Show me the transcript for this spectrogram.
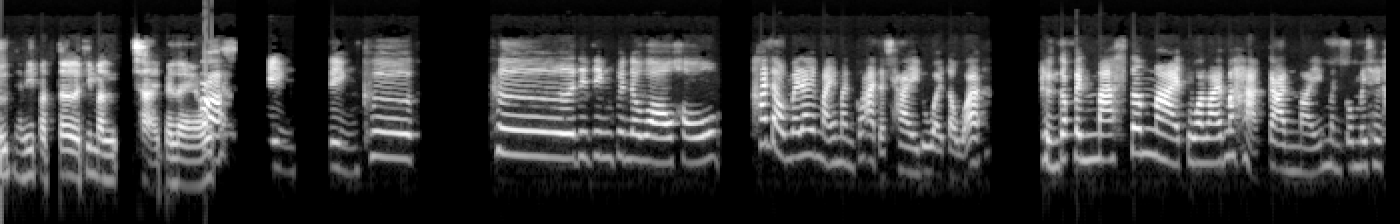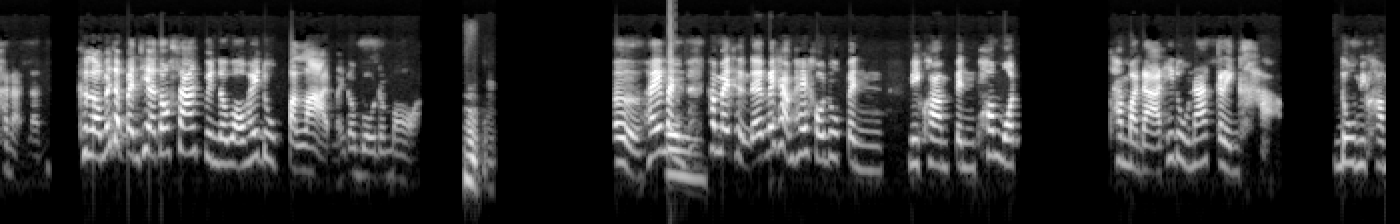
ุดแฮร์รี่พอตเตอร์ที่มันฉายไปแล้วจริงจริงคือ คือจริงๆกรินเดลวัลด์เขาคาดเดาไม่ได้ไหมมันก็อาจจะใช่ด้วย แต่ว่า ถึงกับเป็น mastermind ตัวร้ายมหากาฬไหมมันก็ไม่ใช่ขนาดนั้น คือเราไม่จำเป็นที่จะต้องสร้างกรินเดลวัลด์ให้ดูประหลาดเหมือนกับโวลเดอมอร์ต เออ ให้มันทำไมถึงได้ไม่ทำให้เขาดูเป็นมีความเป็นพ่อมด ธรรมดาที่ดูน่าเกรงขามดูมีความ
